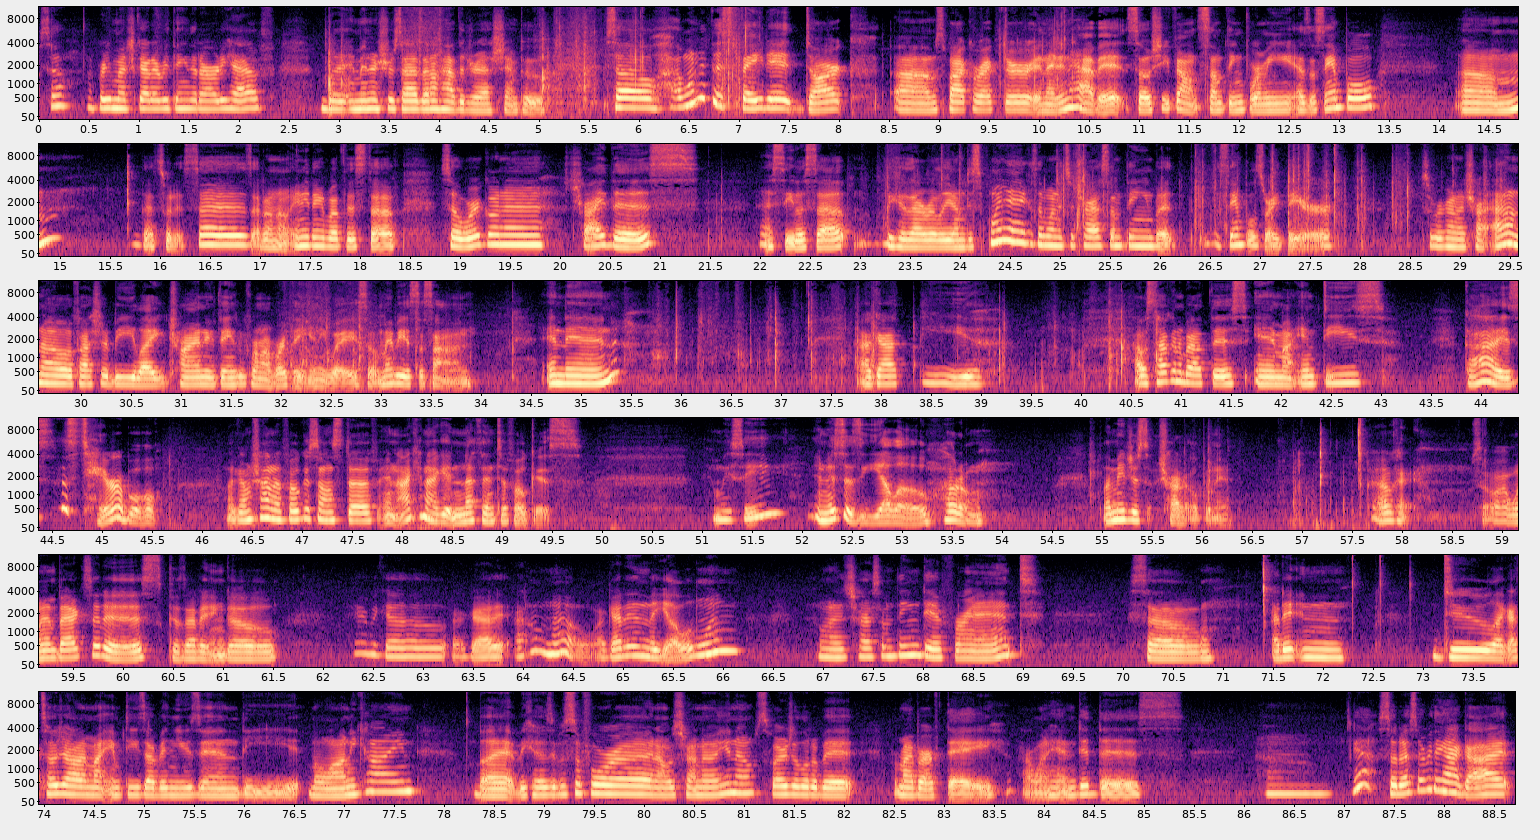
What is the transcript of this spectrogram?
So, I pretty much got everything that I already have. But in miniature size, I don't have the dress shampoo. So, I wanted this faded dark um, spot corrector, and I didn't have it. So, she found something for me as a sample. Um, that's what it says. I don't know anything about this stuff. So we're gonna try this and see what's up because I really am disappointed because I wanted to try something but the sample's right there. So we're gonna try. I don't know if I should be like trying new things before my birthday anyway. So maybe it's a sign. And then I got the, I was talking about this in my empties Guys, this is terrible. Like I'm trying to focus on stuff and I cannot get nothing to focus. Can we see? And this is yellow. Hold on. Let me just try to open it. Okay. So I went back to this because I didn't go. Here we go. I got it. I don't know. I got it in the yellow one. I wanted to try something different. So I didn't do like I told y'all in my empties I've been using the Milani kind but because it was Sephora and I was trying to you know splurge a little bit for my birthday I went ahead and did this um, yeah so that's everything I got.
